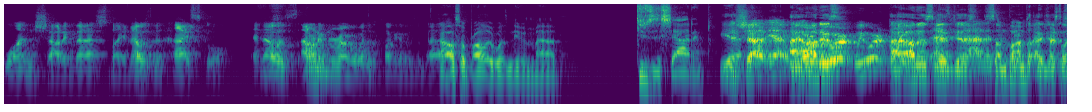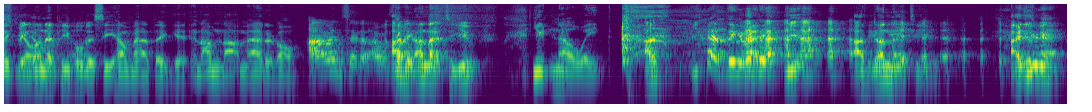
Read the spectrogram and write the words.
one shouting match. Like that was in high school, and that was I don't even remember what the fuck it was about. I also probably wasn't even mad. You just shouting. Yeah. shout, yeah, we, I were, honest- we weren't. We weren't. Like, I honestly as just as we sometimes were, I just like yelling at people to see how mad they get, and I'm not mad at all. I wouldn't say that I was. I've like, done that to you. You no wait. I've Think about it. you, I've done that to you. I just You get, have-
